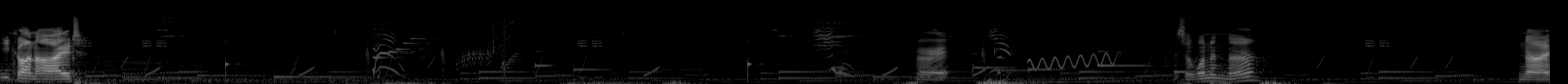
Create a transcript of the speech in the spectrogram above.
You can't hide. Alright. Is there one in there? No.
